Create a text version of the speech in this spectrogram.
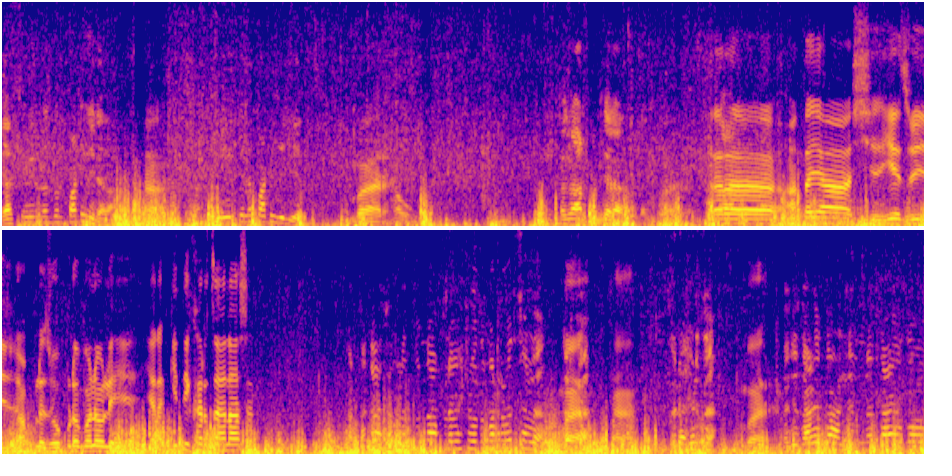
या शेळीनं दोन पाठी दिल्या हां. पाठी दिली आहे. बरं. हो. सगळं आपल्याला. तर आता या शे- हे जे आपलं झोपडं बनवलं हे याला किती खर्च आला असेल? आता काय सगळं जुनं आपलं वेस्ट होतं मटेरियल सगळं. बरं हां. जुन्या शेडचं बरं. त्याचे जाळे काढले ना काय होतं?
